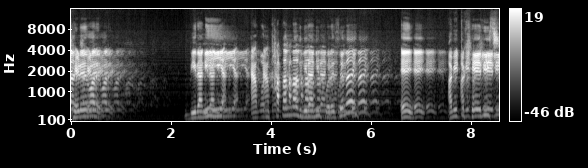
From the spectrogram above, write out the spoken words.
ঝেড়ে মারে। বিরানি এমন খাতারনাক বিরানি করেছে না এই আমি একটু খেয়ে নিয়েছি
